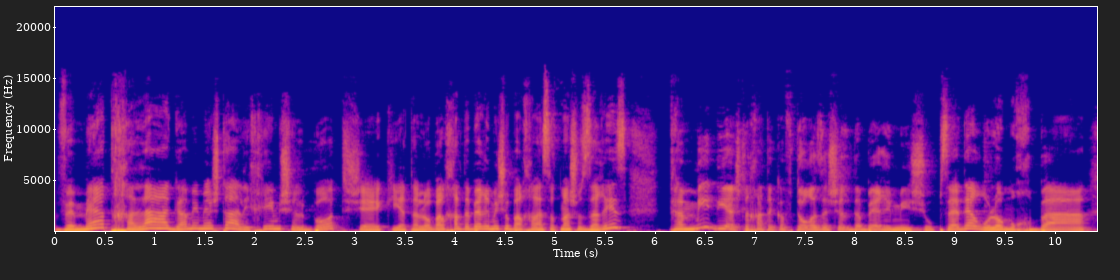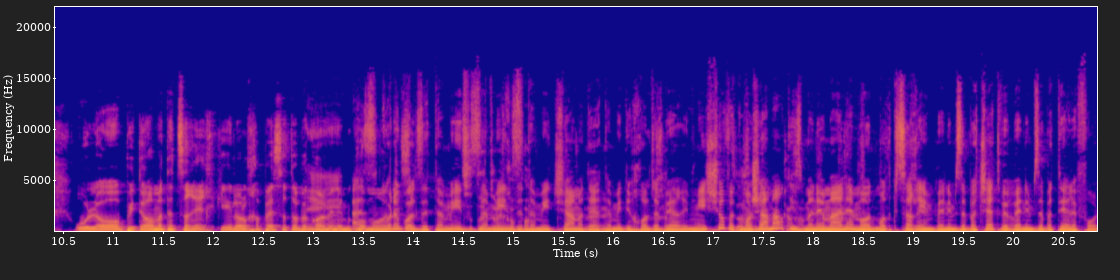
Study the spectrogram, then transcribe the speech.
ומההתחלה, גם אם יש תהליכים של בוט, כי אתה לא בא לך לדבר עם מישהו, בא לך לעשות משהו זריז, תמיד יש לך את הכפתור הזה של לדבר עם מישהו, בסדר? הוא לא מוחבא, הוא לא פתאום אתה צריך כאילו לחפש אותו בכל מיני מקומות. אז קודם כל זה תמיד זמין, זה תמיד שם, אתה תמיד יכול לדבר עם מישהו, וכמו שאמרתי, זמני מענה מאוד מאוד קצרים, בין אם זה בצ'אט ובין אם זה בטלפון.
